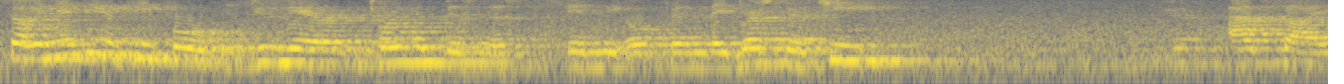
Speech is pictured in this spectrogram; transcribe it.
So in India, people do their toilet business in the open. They brush their teeth outside.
